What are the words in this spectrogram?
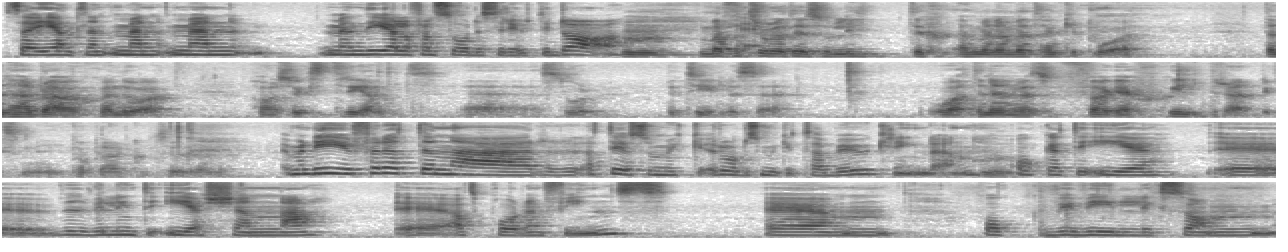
Så egentligen, men, men, men det är i alla fall så det ser ut idag. Mm. Varför tror du att det är så lite, jag menar med tanke på att den här branschen då har så extremt eh, stor betydelse och att den ändå är så föga skildrad liksom, i populärkulturen. Men det är ju för att den är, att det är så mycket, råder så mycket tabu kring den. Mm. Och att det är, eh, vi vill inte erkänna eh, att porren finns. Ehm, och vi vill liksom,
